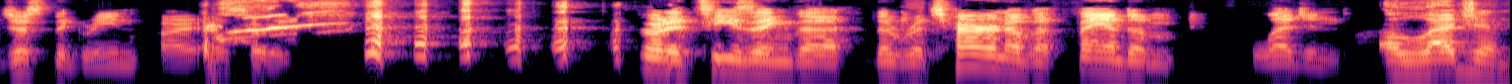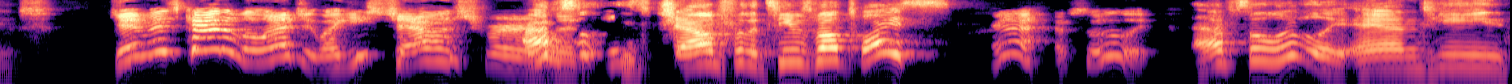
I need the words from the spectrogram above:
just the green part. I sort of, sort of teasing the the return of a fandom legend. A legend. Jim is kind of a legend. Like he's challenged for. Absolutely, he's challenged for the team's belt twice. yeah, absolutely. Absolutely, and he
